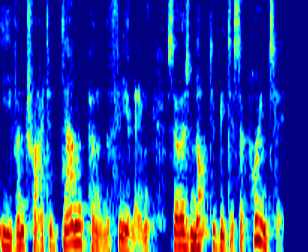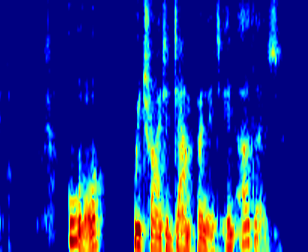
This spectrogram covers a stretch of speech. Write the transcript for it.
even try to dampen the feeling so as not to be disappointed. Or we try to dampen it in others.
